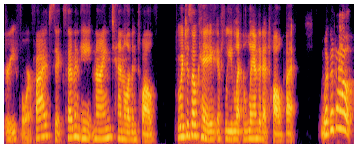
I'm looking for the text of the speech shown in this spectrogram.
three, four, five, six, seven, eight, nine, 10, 11, 12, which is okay if we la- landed at 12, but what about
